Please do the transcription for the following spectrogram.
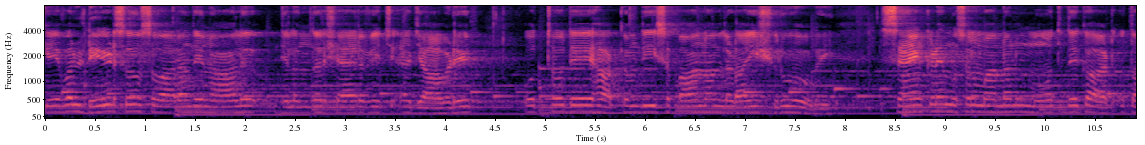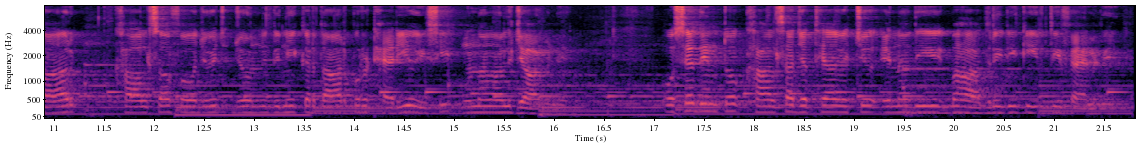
ਕੇਵਲ 150 ਸਵਾਰਾਂ ਦੇ ਨਾਲ ਜਲੰਧਰ ਸ਼ਹਿਰ ਵਿੱਚ ਇਹ ਜਾ ਵੜੇ ਉੱਥੋਂ ਦੇ ਹਾਕਮ ਦੀ ਸਿਪਾਹ ਨਾਲ ਲੜਾਈ ਸ਼ੁਰੂ ਹੋ ਗਈ। ਸੈਂਕੜੇ ਮੁਸਲਮਾਨਾਂ ਨੂੰ ਮੌਤ ਦੇ ਘਾਟ ਉਤਾਰ ਖਾਲਸਾ ਫੌਜ ਵਿੱਚ ਜੋ ਨਿਦਨੀ ਕਰਤਾਰਪੁਰ ਠਹਿਰੀ ਹੋਈ ਸੀ, ਉਹਨਾਂ ਨਾਲ ਜਾ ਮਿਲੇ ਉਸੇ ਦਿਨ ਤੋਂ ਖਾਲਸਾ ਜਥਿਆਂ ਵਿੱਚ ਇਹਨਾਂ ਦੀ ਬਹਾਦਰੀ ਦੀ ਕੀਰਤੀ ਫੈਲ ਗਈ।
